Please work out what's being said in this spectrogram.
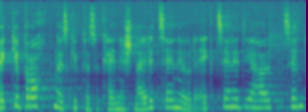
weggebrochen. Es gibt also keine Schneidezähne oder Eckzähne, die erhalten sind.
